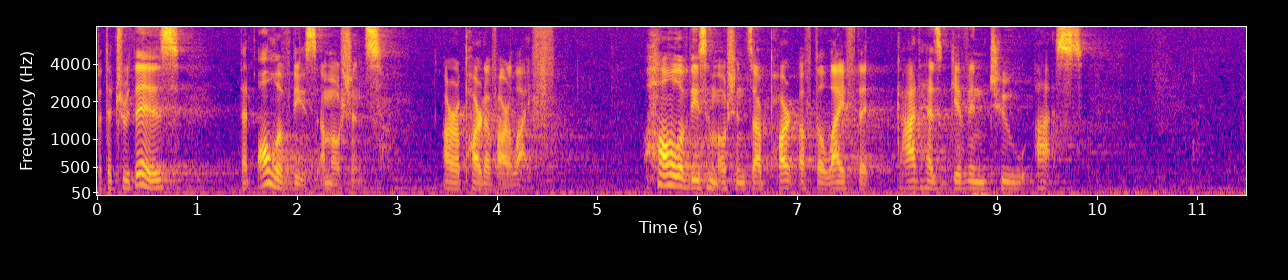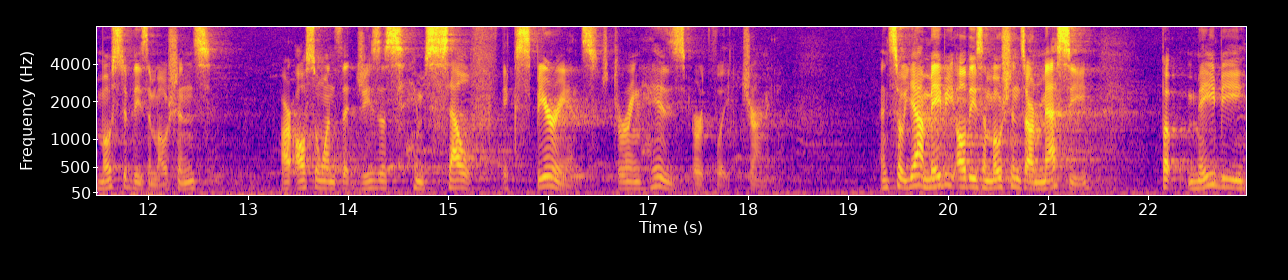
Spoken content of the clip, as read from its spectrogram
But the truth is that all of these emotions are a part of our life. All of these emotions are part of the life that God has given to us. Most of these emotions are also ones that Jesus himself experienced during his earthly journey. And so, yeah, maybe all these emotions are messy, but maybe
